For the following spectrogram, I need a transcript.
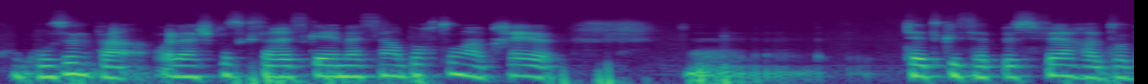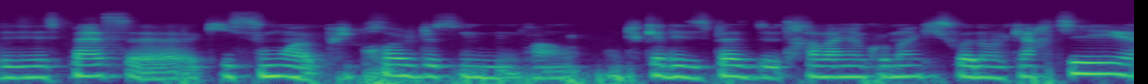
qu'on consomme. Enfin, voilà, je pense que ça reste quand même assez important. Après, euh, peut-être que ça peut se faire dans des espaces euh, qui sont euh, plus proches de son, enfin, en tout cas des espaces de travail en commun qui soient dans le quartier.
